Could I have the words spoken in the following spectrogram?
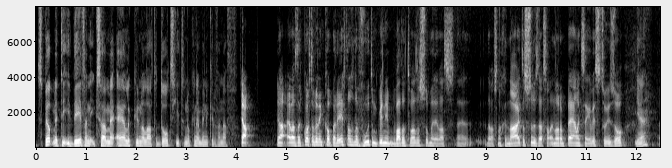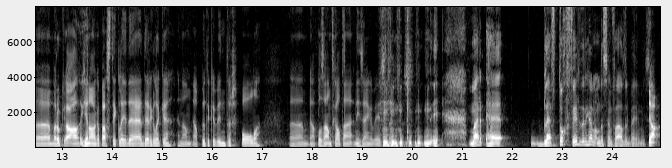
speelt met het idee van ik zou mij eigenlijk kunnen laten doodschieten ook en dan ben ik er vanaf. Ja, ja, hij was er kort over geopereerd aan zijn voet. Ik weet niet wat het was of zo, maar hij was, uh, dat was nog genaaid of zo, dus dat zal enorm pijnlijk zijn geweest sowieso. Ja. Uh, maar ook ja, geen aangepaste kledij, dergelijke. En dan ja, putteke winter, Polen. Uh, ja, plezant gaat dat niet zijn geweest. Dus. nee. Maar hij blijft toch verder gaan omdat zijn vader bij hem is. Ja,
